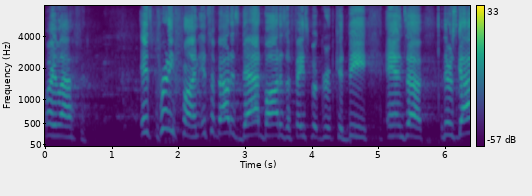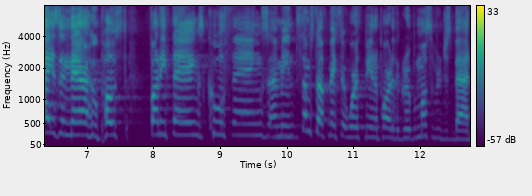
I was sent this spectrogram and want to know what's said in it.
Why are you laughing? It's pretty fun. It's about as dad bod as a Facebook group could be. And uh, there's guys in there who post funny things, cool things. I mean, some stuff makes it worth being a part of the group, but most of it are just bad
